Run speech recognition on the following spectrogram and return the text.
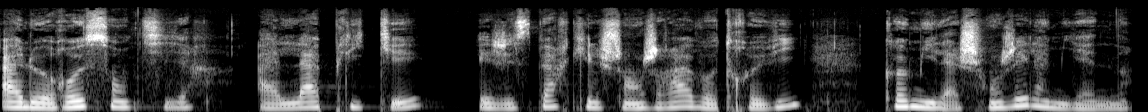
à le ressentir, à l'appliquer et j'espère qu'il changera votre vie comme il a changé la mienne.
